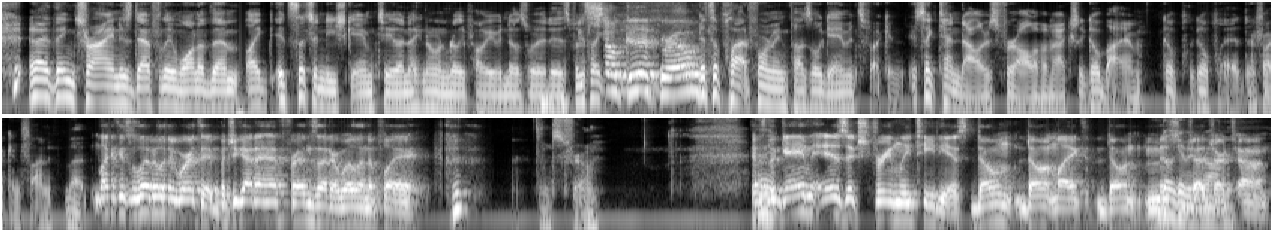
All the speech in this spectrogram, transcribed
And I think Trine is definitely one of them. Like it's such a niche game too, and like no one really probably even knows what it is. But it's, it's like so good, bro. it's a platforming puzzle game. It's fucking. It's like ten dollars for all of them. Actually, go buy them. Go go play it. They're fucking fun. But like it's literally worth it, but you got to have friends that are willing to play. That's true. Because the game is extremely tedious. Don't don't like don't misjudge our tone.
